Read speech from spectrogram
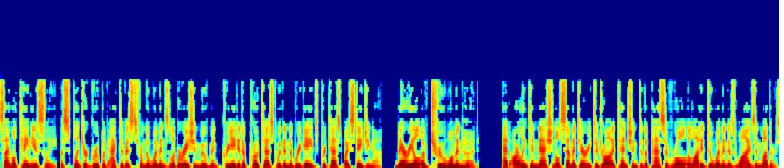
Simultaneously, a splinter group of activists from the women's liberation movement created a protest within the brigade's protest by staging a burial of true womanhood at Arlington National Cemetery to draw attention to the passive role allotted to women as wives and mothers.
